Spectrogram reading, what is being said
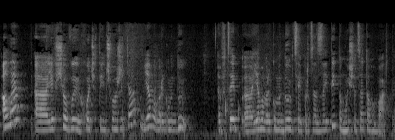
Але якщо ви хочете іншого життя, я вам рекомендую. В цей я вам рекомендую в цей процес зайти, тому що це того варте.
